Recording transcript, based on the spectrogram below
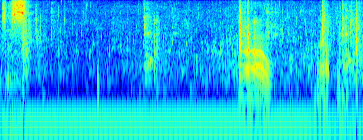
just... Oh, what happened?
